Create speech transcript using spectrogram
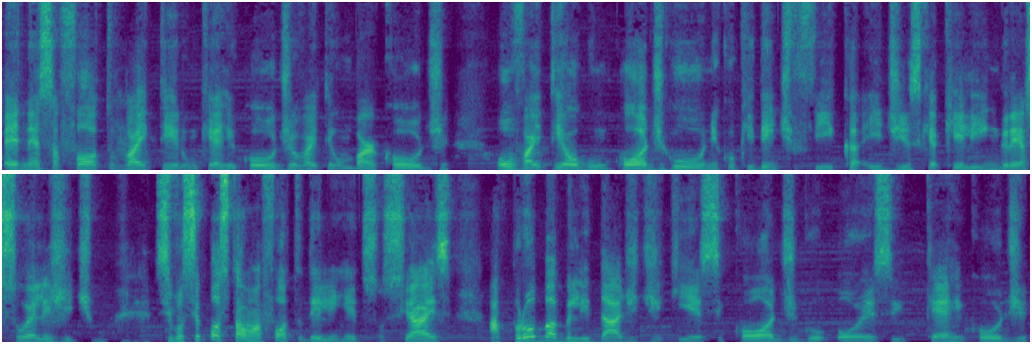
é nessa foto vai ter um QR Code, ou vai ter um barcode, ou vai ter algum código único que identifica e diz que aquele ingresso é legítimo. Se você postar uma foto dele em redes sociais, a probabilidade de que esse código ou esse QR Code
